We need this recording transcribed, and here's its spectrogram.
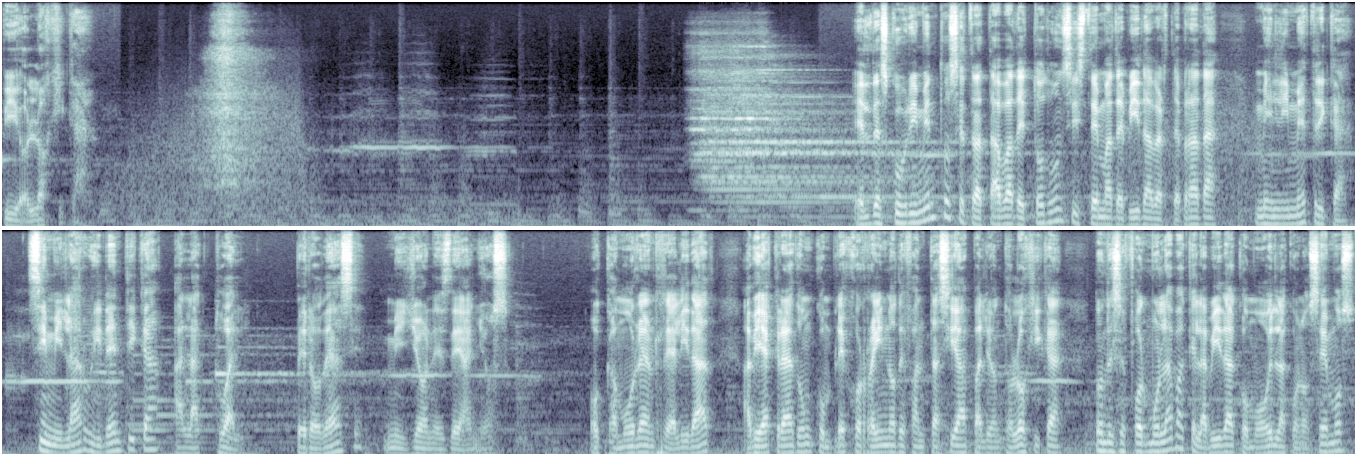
Biológica. El descubrimiento se trataba de todo un sistema de vida vertebrada milimétrica, similar o idéntica a la actual, pero de hace millones de años. Okamura en realidad había creado un complejo reino de fantasía paleontológica donde se formulaba que la vida como hoy la conocemos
